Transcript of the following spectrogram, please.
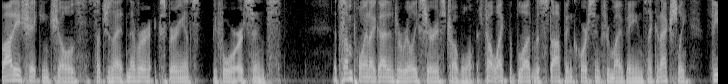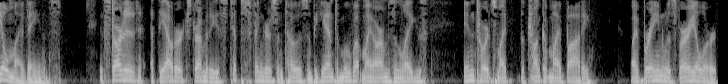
body shaking chills such as I had never experienced before or since. At some point I got into really serious trouble. It felt like the blood was stopping coursing through my veins. I could actually feel my veins. It started at the outer extremities, tips, fingers, and toes, and began to move up my arms and legs in towards my, the trunk of my body. My brain was very alert.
